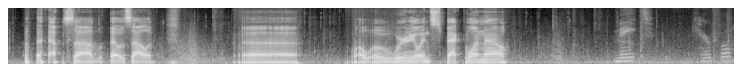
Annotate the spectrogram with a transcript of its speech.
that was solid. That was solid. Uh, well, we're gonna go inspect one now. Nate, careful.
